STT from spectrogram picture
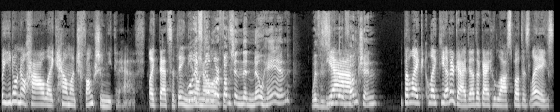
But you don't know how like how much function you could have. Like that's the thing. Well, you it's still more function than no hand with zero Yeah. function. But like like the other guy, the other guy who lost both his legs,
